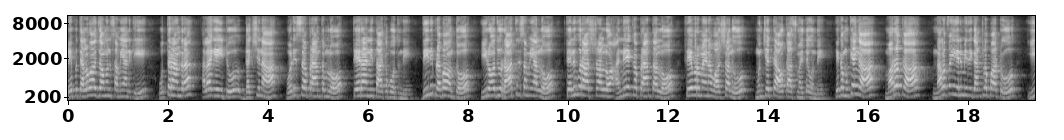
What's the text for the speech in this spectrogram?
రేపు తెల్లవారుజామున సమయానికి ఉత్తరాంధ్ర అలాగే ఇటు దక్షిణ ఒడిశా ప్రాంతంలో తీరాన్ని తాకబోతుంది దీని ప్రభావంతో ఈరోజు రాత్రి సమయాల్లో తెలుగు రాష్ట్రాల్లో అనేక ప్రాంతాల్లో తీవ్రమైన వర్షాలు ముంచెత్తే అవకాశం అయితే ఉంది. ఇక ముఖ్యంగా మరొక నలభై ఎనిమిది గంటల పాటు ఈ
